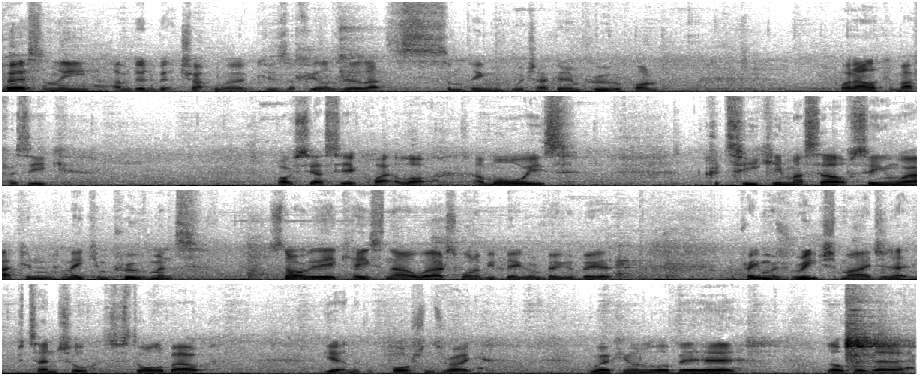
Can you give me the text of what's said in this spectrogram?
Personally, I'm doing a bit of trap work because I feel as though that's something which I can improve upon. When I look at my physique, obviously I see it quite a lot. I'm always critiquing myself, seeing where I can make improvements. It's not really a case now where I just want to be bigger and bigger and bigger. I pretty much reached my genetic potential. It's just all about getting the proportions right. Working on a little bit here, a little bit there,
